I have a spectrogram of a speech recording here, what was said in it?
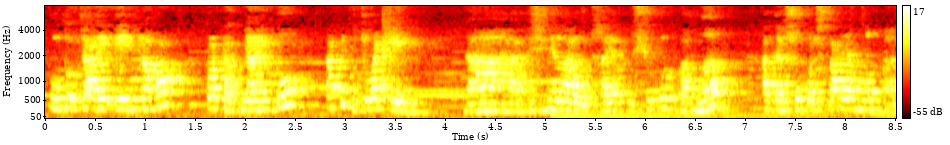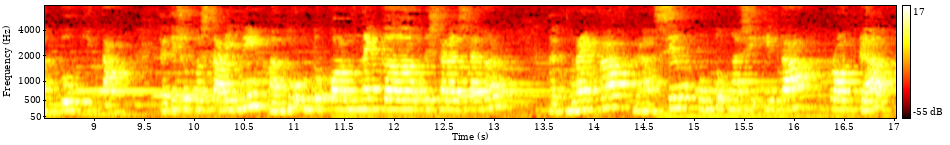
untuk cariin apa produknya itu tapi dicuekin. Nah di sini lalu saya bersyukur banget ada superstar yang membantu kita. Jadi superstar ini bantu untuk connect ke reseller-reseller dan mereka berhasil untuk ngasih kita produk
